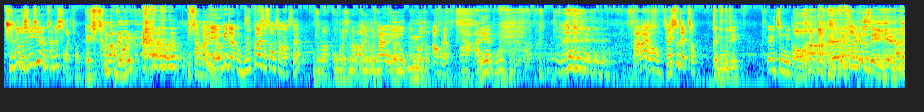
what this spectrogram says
죽어도 시신은 찾을 수가 있잖아요. 113만 명을? 13만이야. 근데 여기도 약간 물가에서 싸우지 않았어요? 누가? 고구려 수나라? 아니 이거, 육- 아, 이거 육- 육로죠. 아 그래요? 아, 아예 모르는 알아요. 살수대첩. 그 누구지? 을지문덕. 어, 그걸 떨면서 얘기해야 돼.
